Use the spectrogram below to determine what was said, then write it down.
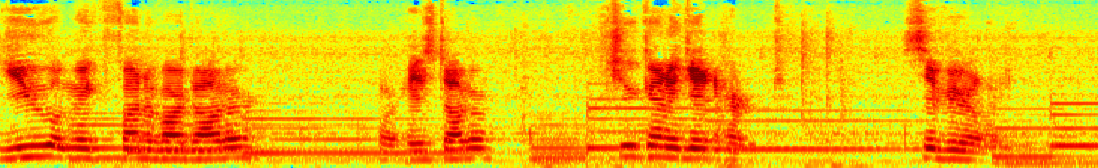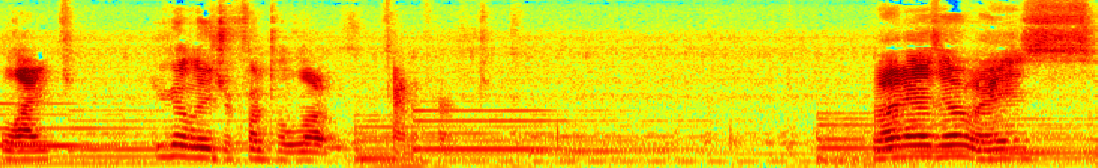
You make fun of our daughter, or his daughter, you're gonna get hurt. Severely. Like, you're gonna lose your frontal lobe, kind of hurt. But as always,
